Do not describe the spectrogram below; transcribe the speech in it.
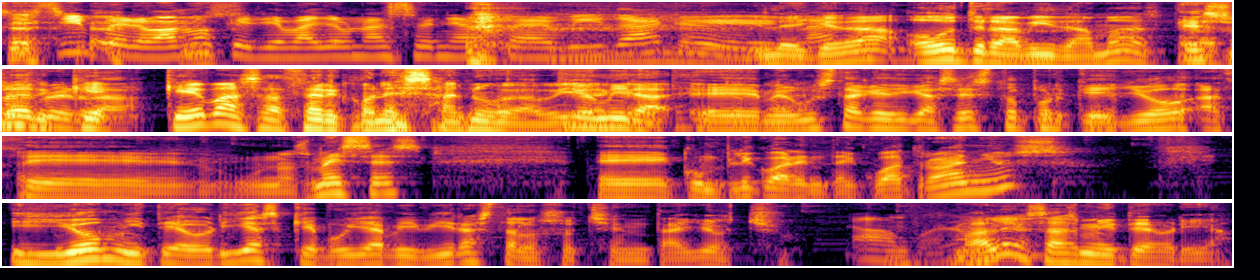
sí, sí, pero vamos, que lleva ya una enseñanza de vida que... Y le claro. queda otra vida más. para Eso hacer. es ¿Qué, verdad. qué vas a hacer con esa nueva vida? Tío, mira, eh, me gusta que digas esto porque yo hace unos meses eh, cumplí 44 años y yo mi teoría es que voy a vivir hasta los 88. Ah, bueno. ¿Vale? Esa es mi teoría.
